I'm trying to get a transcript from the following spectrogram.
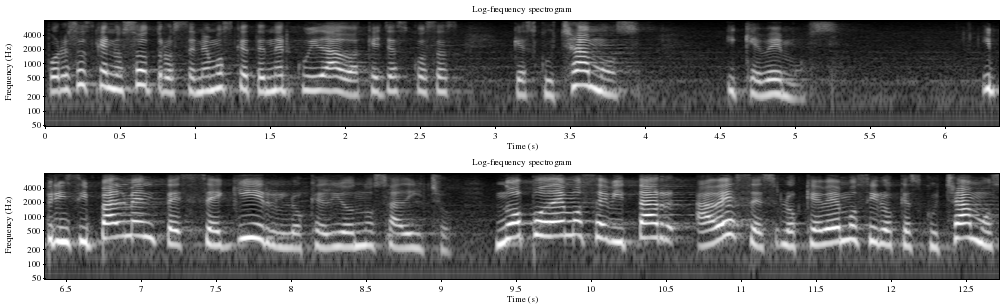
Por eso es que nosotros tenemos que tener cuidado aquellas cosas que escuchamos y que vemos. Y principalmente seguir lo que Dios nos ha dicho. No podemos evitar a veces lo que vemos y lo que escuchamos,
